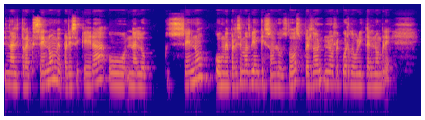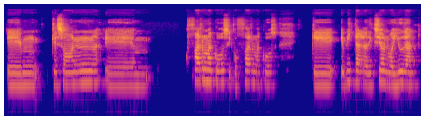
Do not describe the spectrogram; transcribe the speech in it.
naltraxeno, me parece que era, o naloxeno, o me parece más bien que son los dos, perdón, no recuerdo ahorita el nombre, em, que son em, fármacos, psicofármacos, que evitan la adicción o ayudan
